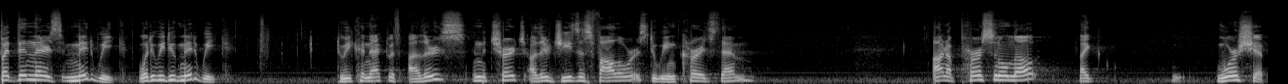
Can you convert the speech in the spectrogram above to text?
But then there's midweek. What do we do midweek? Do we connect with others in the church, other Jesus followers? Do we encourage them? On a personal note, like worship,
